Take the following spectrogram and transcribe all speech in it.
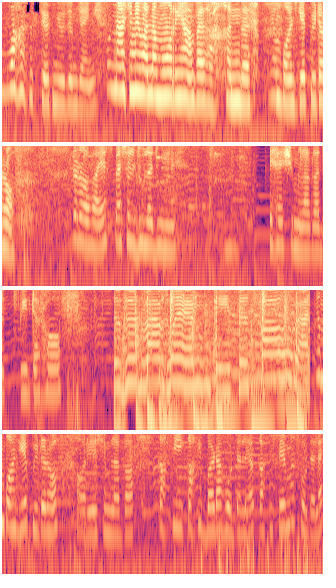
वहाँ से स्टेट म्यूज़ियम जाएँगे। नाचने वाला मोर यहाँ पे था अंदर। हम पहुँच गए पीटर ऑफ़ पीटर ऑफ़ आया स्पेशल झूला झूलने। है शिमला का the Peterhoff The good vibes when pieces fall. हम पहुँच गए पीटर हॉफ और ये शिमला का काफ़ी काफ़ी बड़ा होटल है और काफ़ी फ़ेमस होटल है।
